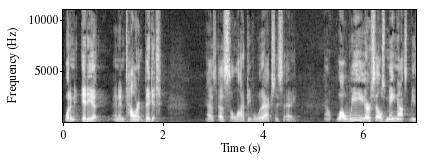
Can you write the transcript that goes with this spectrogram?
what an idiot, an intolerant bigot, as, as a lot of people would actually say. Now, while we ourselves may not be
